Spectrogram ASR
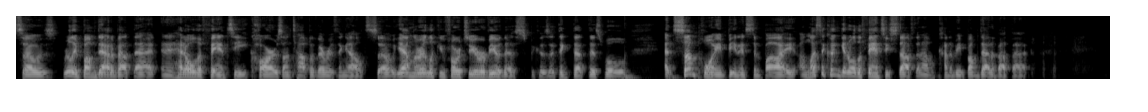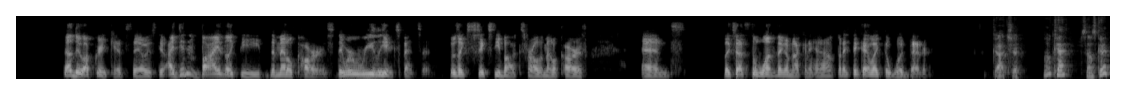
So I was really bummed out about that. And it had all the fancy cars on top of everything else. So yeah, I'm really looking forward to your review of this because I think that this will at some point be an instant buy. Unless I couldn't get all the fancy stuff, then I'll kind of be bummed out about that. they'll do upgrade kits. They always do. I didn't buy like the the metal cars. They were really expensive. It was like sixty bucks for all the metal cars, and like that's the one thing I'm not going to have. But I think I like the wood better. Gotcha. Okay, sounds good.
